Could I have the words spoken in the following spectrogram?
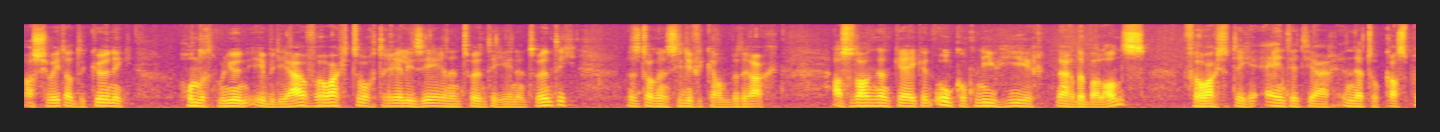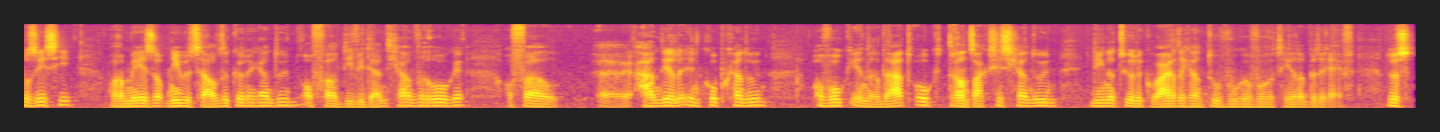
Als je weet dat de Koning 100 miljoen EBITDA verwacht wordt te realiseren in 2021, dat is toch een significant bedrag. Als we dan gaan kijken, ook opnieuw hier naar de balans, verwachten we tegen eind dit jaar een netto kaspositie, waarmee ze opnieuw hetzelfde kunnen gaan doen, ofwel dividend gaan verhogen, ofwel uh, aandeleninkoop gaan doen, of ook inderdaad ook transacties gaan doen die natuurlijk waarde gaan toevoegen voor het hele bedrijf. Dus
